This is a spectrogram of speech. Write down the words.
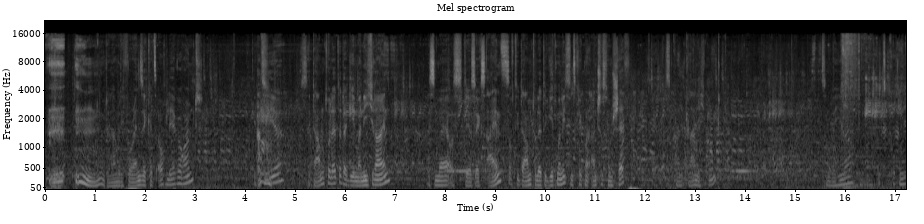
Dann haben wir die Forensik jetzt auch leer geräumt. Jetzt hier das ist die Damentoilette, da gehen wir nicht rein. Wissen wir ja aus Deus Ex 1. Auf die Damentoilette geht man nicht, sonst kriegt man Anschluss vom Chef. Das kommt gar nicht gut. Was haben wir hier? Kurz gucken.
